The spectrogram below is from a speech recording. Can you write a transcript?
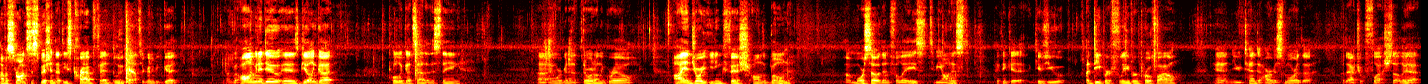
I have a strong suspicion that these crab-fed blue cats are going to be good. Uh, but all I'm going to do is gill and gut, pull the guts out of this thing, uh, and we're going to throw it on the grill. I enjoy eating fish on the bone uh, more so than fillets, to be honest. I think it gives you a deeper flavor profile, and you tend to harvest more of the of the actual flesh. So look at that,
